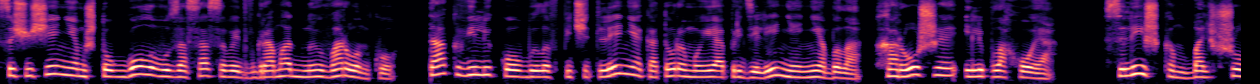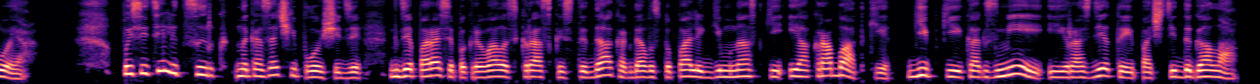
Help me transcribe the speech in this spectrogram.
с ощущением, что голову засасывает в громадную воронку. Так велико было впечатление, которому и определения не было, хорошее или плохое. Слишком большое. Посетили цирк на Казачьей площади, где Парася покрывалась краской стыда, когда выступали гимнастки и акробатки, гибкие как змеи и раздетые почти догола.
